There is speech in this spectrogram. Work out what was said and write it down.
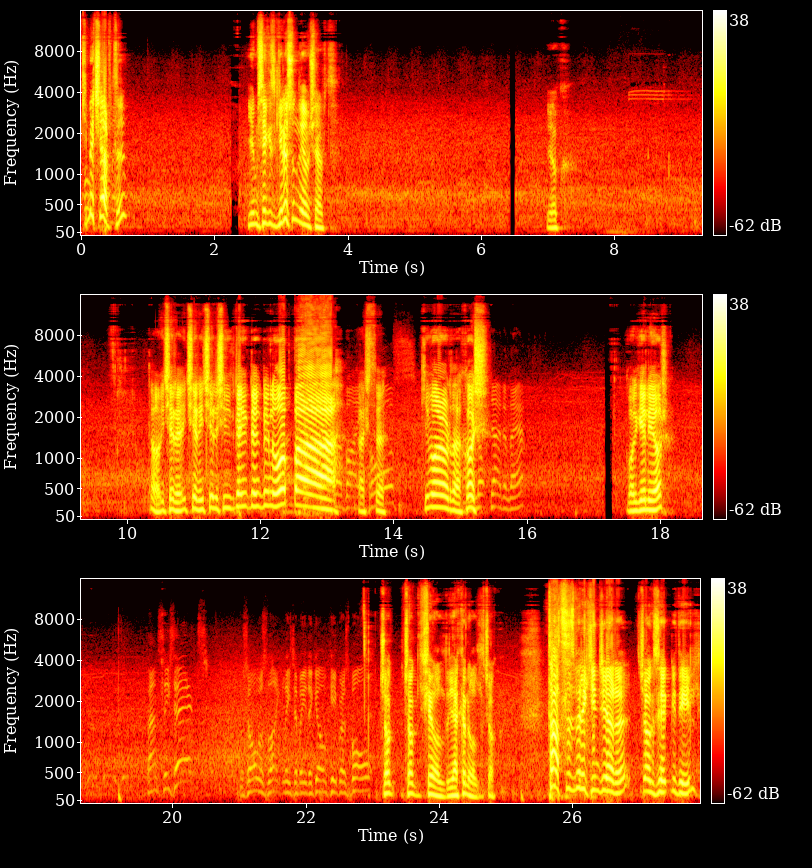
Kime çarptı? 28 Giresun'da mı çarptı? Yok. Tamam içeri içeri içeri şimdi yüklen yüklen yüklen hoppa. Kaçtı. Kim var orada? Koş. Gol geliyor. Fancies it. Was always likely to be the goalkeeper's ball. Çok çok şey oldu yakın oldu çok. Tatsız bir ikinci yarı. Çok zevkli değil.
